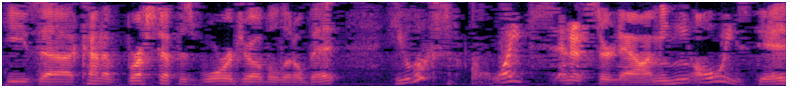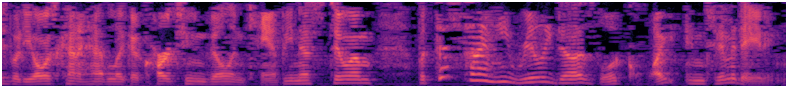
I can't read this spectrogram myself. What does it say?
He's uh, kind of brushed up his wardrobe a little bit. He looks quite sinister now. I mean, he always did, but he always kind of had like a cartoon villain campiness to him. But this time, he really does look quite intimidating.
